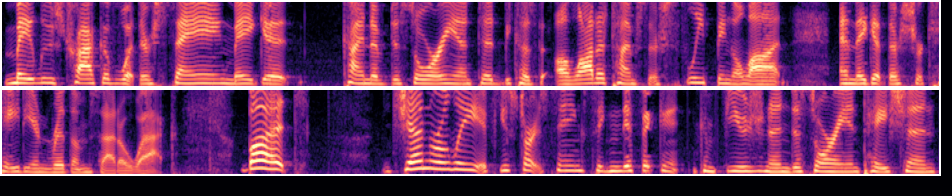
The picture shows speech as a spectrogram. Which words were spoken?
may lose track of what they're saying, may get kind of disoriented because a lot of times they're sleeping a lot and they get their circadian rhythms out of whack. But generally, if you start seeing significant confusion and disorientation,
